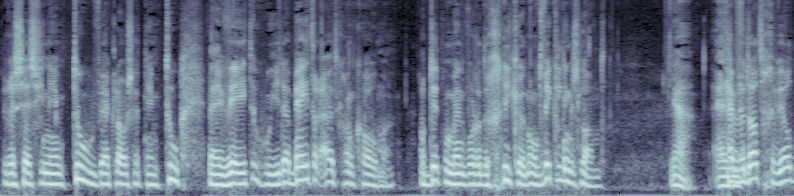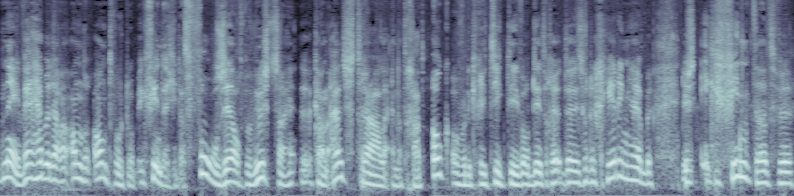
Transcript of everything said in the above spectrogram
De recessie neemt toe, de werkloosheid neemt toe. Wij weten hoe je daar beter uit kan komen. Op dit moment worden de Grieken een ontwikkelingsland. Ja, en... Hebben we dat gewild? Nee, wij hebben daar een ander antwoord op. Ik vind dat je dat vol zelfbewustzijn eh, kan uitstralen. En dat gaat ook over de kritiek die we op dit, deze regering hebben. Dus ik vind dat we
